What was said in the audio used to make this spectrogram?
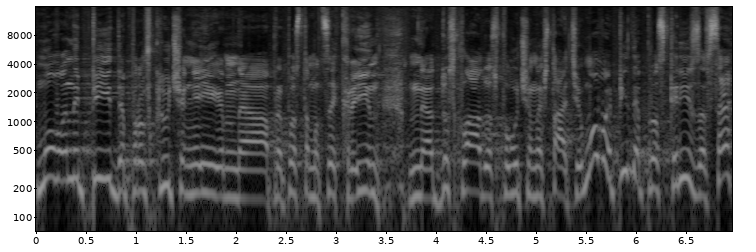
мова не піде про включення е, припустимо цих країн до складу Сполучених Штатів. Мова піде про скоріш за все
